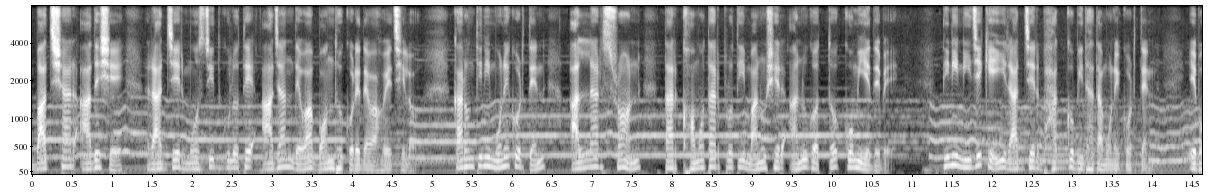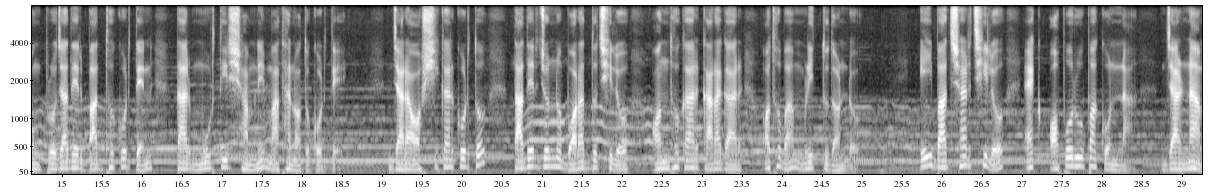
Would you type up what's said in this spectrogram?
বাদশার আদেশে রাজ্যের মসজিদগুলোতে আজান দেওয়া বন্ধ করে দেওয়া হয়েছিল, কারণ তিনি মনে করতেন আল্লাহর শ্রণ তার ক্ষমতার প্রতি মানুষের আনুগত্য কমিয়ে দেবে। তিনি নিজেকেই রাজ্যের ভাগ্য বিধাতা মনে করতেন এবং প্রজাদের বাধ্য করতেন তার মূর্তির সামনে মাথা নত করতে। যারা অস্বীকার করত তাদের জন্য বরাদ্দ ছিল অন্ধকার কারাগার অথবা মৃত্যুদণ্ড। এই বাদশার ছিল এক অপরূপা কন্যা, যার নাম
